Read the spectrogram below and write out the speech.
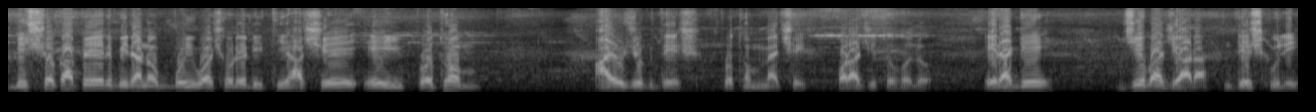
বিশ্বকাপের বিরানব্বই বছরের ইতিহাসে এই প্রথম আয়োজক দেশ, প্রথম ম্যাচেই পরাজিত হলো। এর আগে যে বা যারা দেশগুলি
